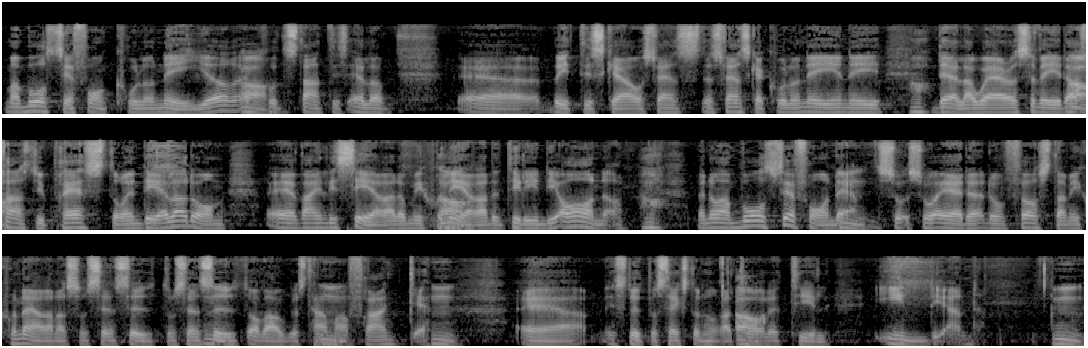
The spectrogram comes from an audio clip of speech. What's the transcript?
man bortser från kolonier, ja. protestantisk, eller eh, brittiska och svensk, den svenska kolonin i ja. Delaware och så vidare, ja. fanns det ju präster och en del av dem evangeliserade och missionerade ja. till indianer. Men om man bortser från det mm. så, så, är det de första missionärerna som sänds ut, de sänds mm. ut av August Hermann mm. Franke mm. eh, i slutet på 1600-talet till Indien mm.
